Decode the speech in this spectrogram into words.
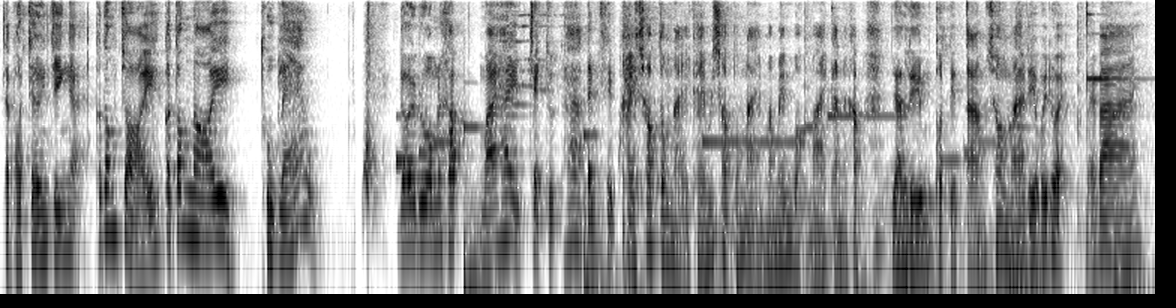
แต่พอเจอจริงๆอะก็ต้องจ่อยก็ต้องนอยถูกแล้ว โดยรวมนะครับ ไม้ให้ 7.5 เต็ม 10 ใครชอบตรงไหน ใครไม่ชอบตรงไหนมาเม้นบอกไม้กันนะครับ อย่าลืมกดติดตามช่องไม้เรียวไว้ด้วยบ๊ายบาย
